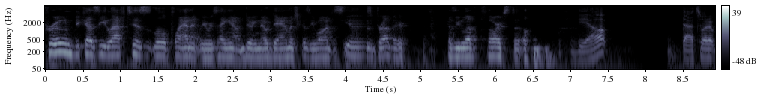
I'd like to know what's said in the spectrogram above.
pruned because he left his little planet where he was hanging out and doing no damage because he wanted to see his brother because he loved Thor still. Yep. That's what it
